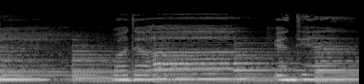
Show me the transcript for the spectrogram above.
是我的原点。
